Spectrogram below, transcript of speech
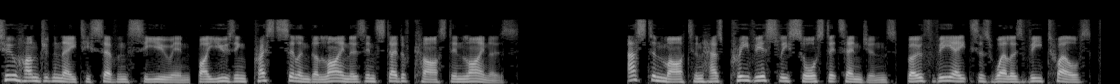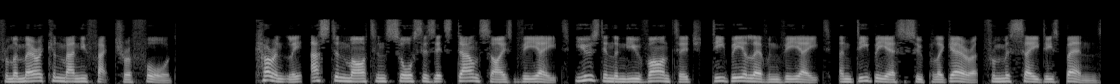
287 cu in by using pressed cylinder liners instead of cast-in liners. Aston Martin has previously sourced its engines, both V8s as well as V12s, from American manufacturer Ford. Currently, Aston Martin sources its downsized V8 used in the new Vantage, DB11 V8, and DBS Superleggera from Mercedes-Benz.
